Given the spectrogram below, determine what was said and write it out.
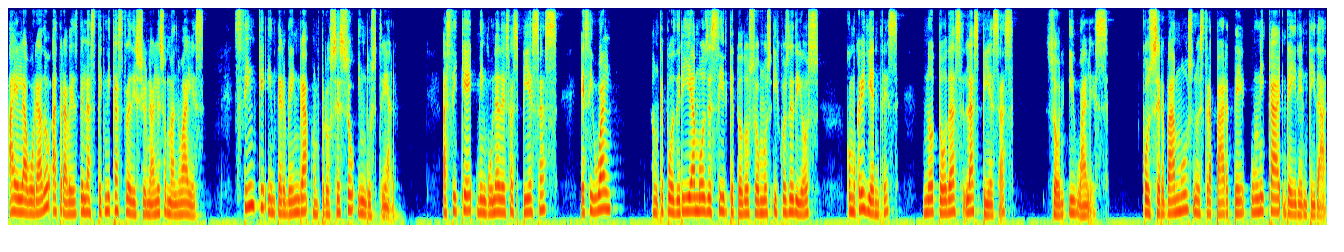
elaborado a través de las técnicas tradicionales o manuales, sin que intervenga un proceso industrial. Así que ninguna de esas piezas es igual, aunque podríamos decir que todos somos hijos de Dios, como creyentes, no todas las piezas son iguales. Conservamos nuestra parte única de identidad.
